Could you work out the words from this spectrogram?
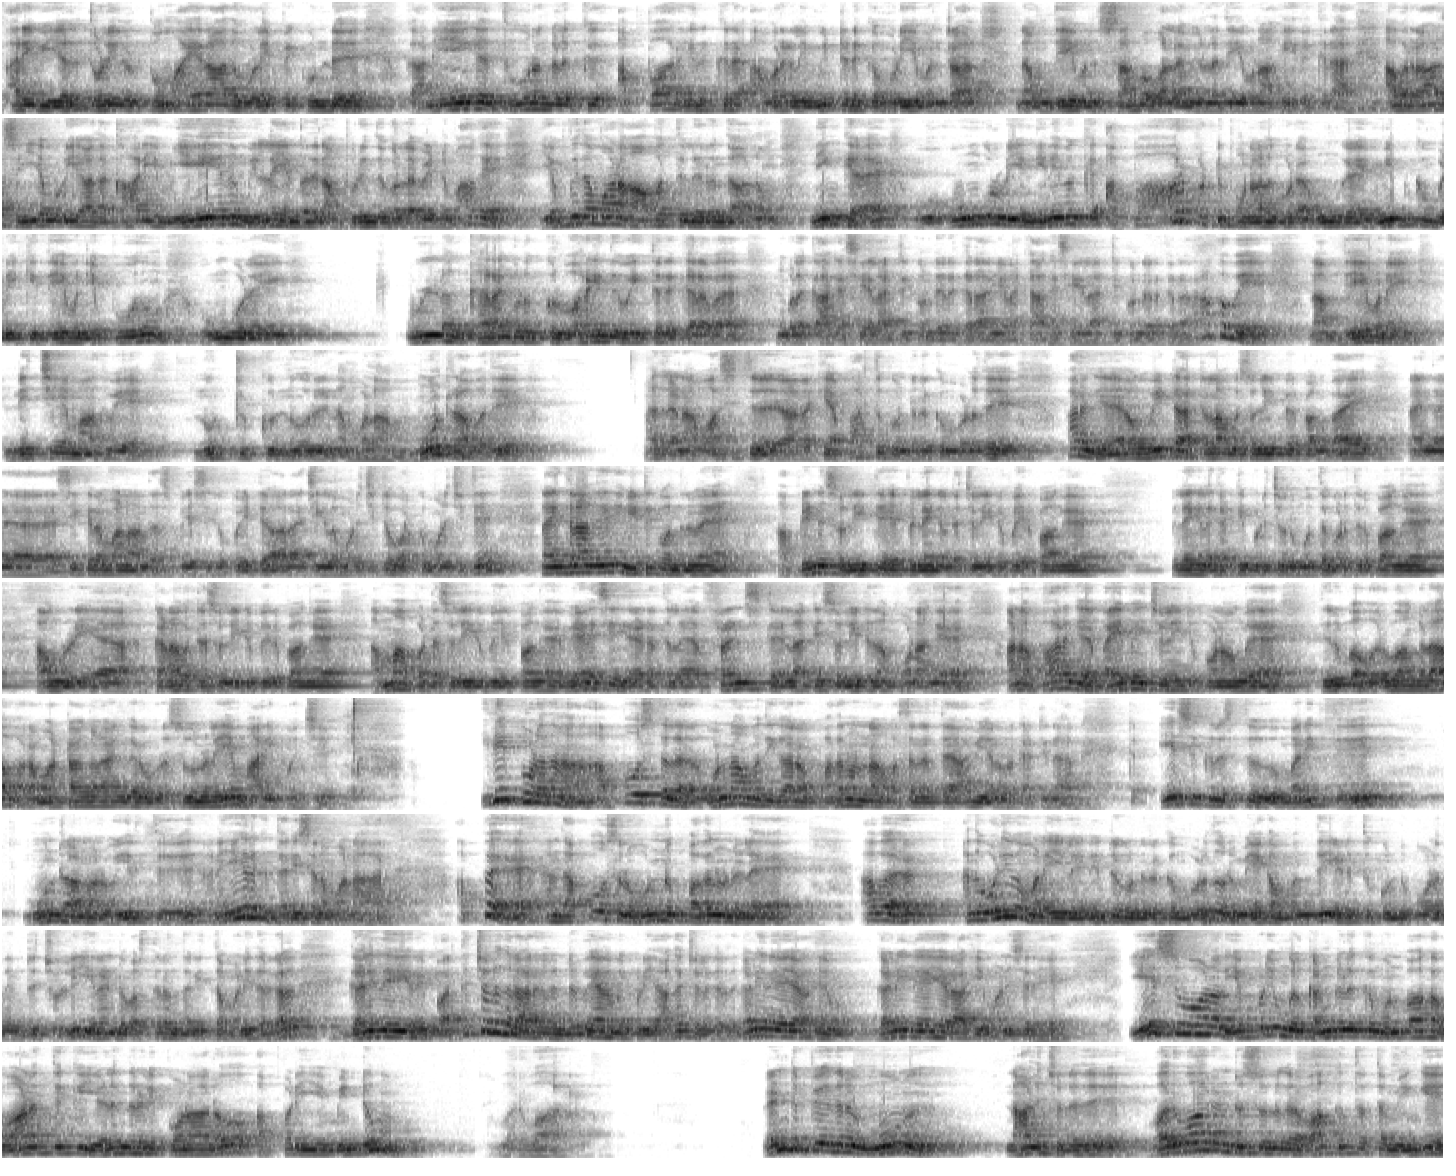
அறிவியல் தொழில்நுட்பம் அயராத உழைப்பை கொண்டு அநேக தூரங்களுக்கு அப்பார் இருக்கிற அவர்களை மீட்டெடுக்க முடியும் என்றால் நம் தேவன் சர்வ வல்லமையுள்ள தேவனாக இருக்கிறார். அவரால் செய்ய முடியாத காரியம் ஏதும் இல்லை என்பதை நாம் புரிந்து கொள்ள வேண்டும். ஆக எவ்விதமான ஆபத்தில் இருந்தாலும் நீங்கள் உங்களுடைய நினைவுக்கு அப்பாற்பட்டு போனாலும் கூட உங்களை மீட்கும்படிக்கு தேவன் எப்போதும் உங்களை உள்ளங்கரங்களுக்குள் வரைந்து வைத்திருக்கிறவர் உங்களுக்காக செயலாற்றி கொண்டிருக்கிறார் எனக்காக செயலாற்றி கொண்டிருக்கிறார். ஆகவே நாம் தேவனை நிச்சயமாகவே நூற்றுக்கு நூறு நம்பலாம். மூன்றாவது அதில் நான் வாசித்து அதை கே பார்த்து கொண்டு இருக்கும் பொழுது பாருங்கள் அவங்க வீட்டார்ட்டெல்லாம் அவங்க சொல்லிட்டு போயிருப்பாங்க பாய் நான் இந்த சீக்கிரமாக நான் அந்த ஸ்பேஸுக்கு போயிட்டு ஆராய்ச்சிகளை முடிச்சுட்டு ஒர்க்கு முடிச்சுட்டு நான் இத்தனாந்தேதி வீட்டுக்கு வந்துடுவேன் அப்படின்னு சொல்லிட்டு பிள்ளைங்கள்ட்ட சொல்லிட்டு போயிருப்பாங்க. பிள்ளைங்களை கட்டி பிடிச்சி ஒரு முத்தம் கொடுத்துருப்பாங்க. அவங்களுடைய கணவர்கிட்ட சொல்லிட்டு போயிருப்பாங்க. அம்மா அப்பாட்ட சொல்லிட்டு போயிருப்பாங்க. வேலை செய்கிற இடத்துல ஃப்ரெண்ட்ஸ்கிட்ட எல்லாத்தையும் சொல்லிட்டு தான் போனாங்க. ஆனால் பாருங்கள் பை பை சொல்லிட்டு போனவங்க திரும்ப வருவாங்களா வரமாட்டாங்களாங்கிற ஒரு சூழ்நிலையே மாறிப்போச்சு. இதே போல தான் அப்போஸ்தலர் ஒன்றாம் அதிகாரம் பதினொன்றாம் வசனத்தை ஆவியானவர் கட்டினார். இயேசு கிறிஸ்து மறித்து மூன்றாம் நாள் உயிர்த்து அநேகருக்கு தரிசனமானார். அப்போ அந்த அப்போ சில ஒன்று பதினொன்றில் அவர் அந்த ஒளிவு மலையில் நின்று கொண்டிருக்கும் பொழுது ஒரு மேகம் வந்து எடுத்துக்கொண்டு போனது என்று சொல்லி இரண்டு வஸ்திரம் தரித்த மனிதர்கள் கலிலேயரை பார்த்து சொல்லுகிறார்கள் என்று வேதம் இப்படியாக சொல்லுகிறது. கலிலேயாக கலிலேயராகிய மனுஷரே இயேசுவானவர் எப்படி உங்கள் கண்களுக்கு முன்பாக வானத்துக்கு எழுந்தருளி போனாரோ அப்படியே மீண்டும் வருவார். ரெண்டு பேதரும் மூணு நாலு சொல்லுது வருவார் என்று சொல்லுகிற வாக்கு தத்துவம் எங்கே?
